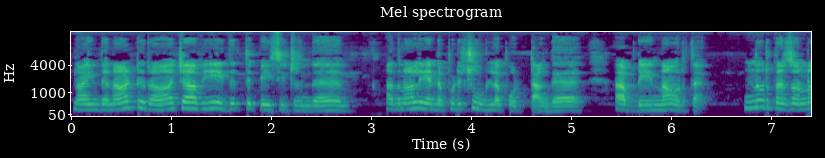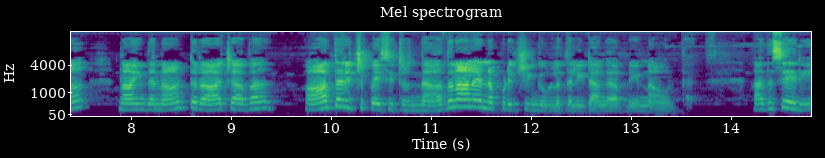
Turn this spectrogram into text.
நான் இந்த நாட்டு ராஜாவையே எதிர்த்து பேசிகிட்டு இருந்தேன். அதனால் என்னை பிடிச்சி உள்ளே போட்டாங்க. அப்படின்னா ஒருத்தன். இன்னொருத்தன் சொன்னால் நான் இந்த நாட்டு ராஜாவை ஆதரித்து பேசிகிட்டு இருந்தேன். அதனால் என்னை பிடிச்சி இங்கே உள்ளே தள்ளிட்டாங்க. அப்படின்னா ஒருத்தன். அது சரி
